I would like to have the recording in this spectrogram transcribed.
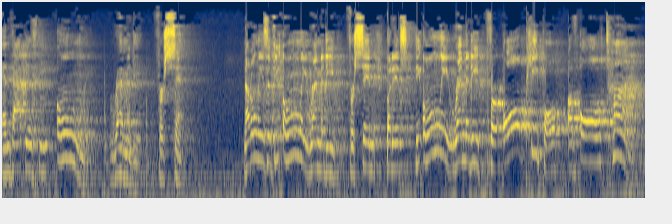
And that is the only remedy for sin. Not only is it the only remedy for sin, but it's the only remedy for all people of all time.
